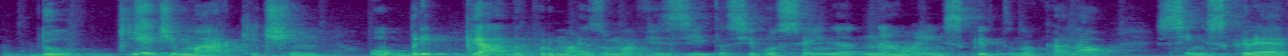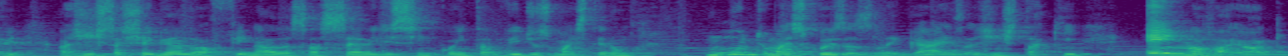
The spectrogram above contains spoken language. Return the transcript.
do Guia de Marketing. Obrigado por mais uma visita. Se você ainda não é inscrito no canal, se inscreve. A gente está chegando ao final dessa série de 50 vídeos, mas terão muito mais coisas legais. A gente está aqui em Nova York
